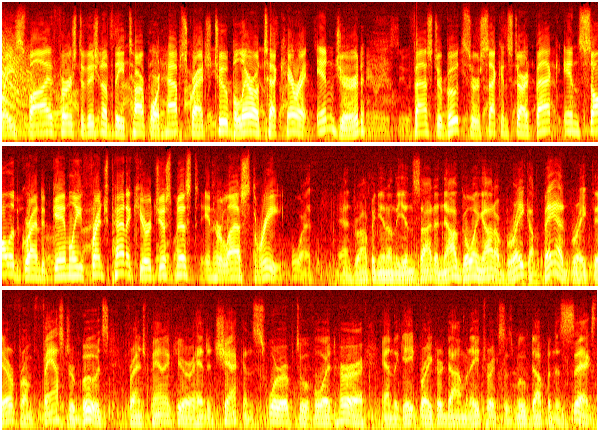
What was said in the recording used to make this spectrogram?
Race 5, first division of the Tarport Hap Scratch 2. Bolero Techera injured. Faster Boots, her second start back. In solid, grounded Gamely. French Panicure just missed in her last three. Fourth and dropping in on the inside and now going on a break a bad break there from faster boots french panicure had to check and swerve to avoid her and the gate breaker dominatrix has moved up into sixth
